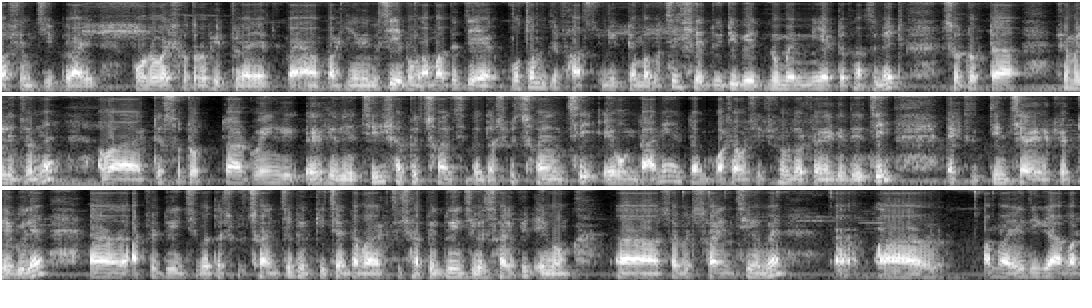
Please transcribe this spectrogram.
দশ ইঞ্চি, প্রায় পনেরো বাই সতেরো ফিট প্রায় পার্কিং পেয়েছি এবং আমাদের যে, প্রথম যে ফার্স্ট ইউনিটটা আমরা পাচ্ছি সেই দুইটি বেডরুমের নিয়ে একটা ফার্স্ট ইউনিট ছোট একটা ফ্যামিলির জন্য। আমরা একটা ছোট একটা ড্রয়িং রেখে দিয়েছি, সাত ফিট ছয় ইঞ্চি বা দশ ফিট ছয় ইঞ্চি এবং ডানে একটা পাশাপাশি একটা সুন্দর একটা রেখে দিয়েছি, একটা তিন চারের একটা টেবিলে আট ফিট দুই ইঞ্চি বা দশ ফিট ছয় ইঞ্চি এবং কিচেনটা আমরা রাখছি সাত ফিট দুই ইঞ্চি বা ছয় ফিট এবং ছয় ফিট ছয় ইঞ্চি হবে। আর আমরা এদিকে আবার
